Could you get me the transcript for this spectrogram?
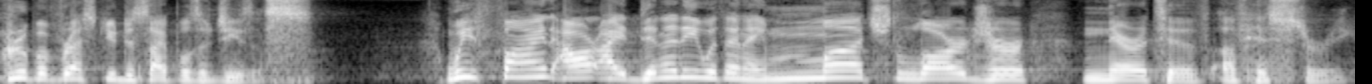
group of rescued disciples of Jesus. We find our identity within a much larger narrative of history.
